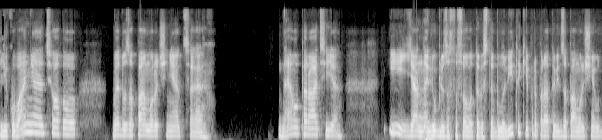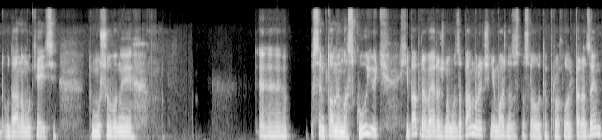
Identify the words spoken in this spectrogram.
Лікування цього виду запаморочення це не операція. І я не люблю застосовувати вестибулолітики, препарати від запаморочення у, у даному кейсі, тому що вони е, симптоми маскують. Хіба при вираженому запамороченні можна застосовувати прохлорперазин.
